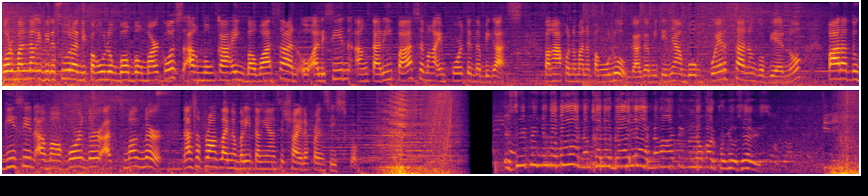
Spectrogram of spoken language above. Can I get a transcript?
Formal nang ibinasura ni Pangulong Bongbong Marcos ang mungkahing bawasan o alisin ang taripa sa mga imported na bigas. Pangako naman ng Pangulo, gagamitin niya ang buong puwersa ng gobyerno para tugisin ang mga hoarder at smuggler. Nasa frontline ng balitang yan si Shaila Francisco. Isipin nyo naman ang kalagayan ng ating local producers.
